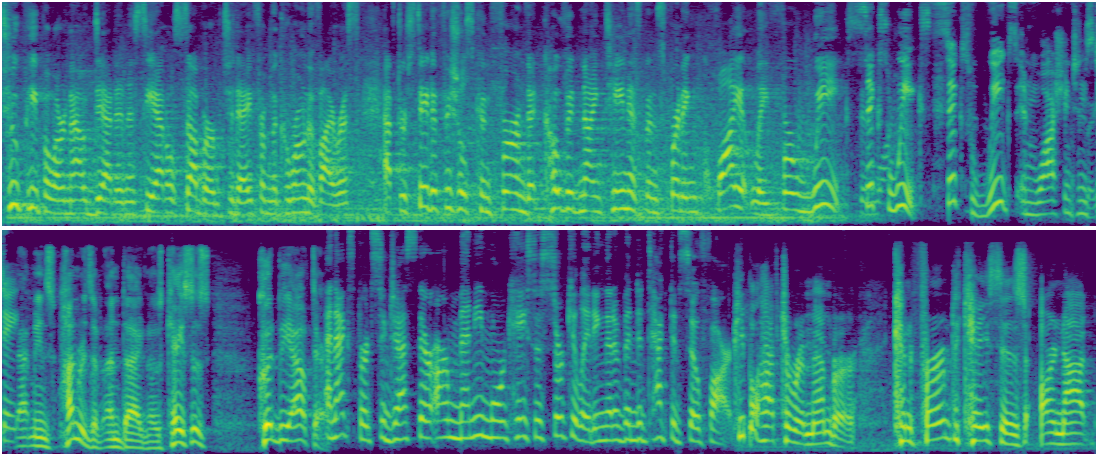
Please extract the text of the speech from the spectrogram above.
Two people are now dead in a Seattle suburb today from the coronavirus after state officials confirmed that COVID 19 has been spreading quietly for weeks. Six weeks. Six weeks in Washington state. That means hundreds of undiagnosed cases could be out there. And experts suggest there are many more cases circulating that have been detected so far. People have to remember confirmed cases are not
